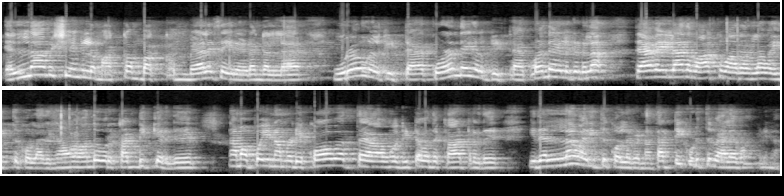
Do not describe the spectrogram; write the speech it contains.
எல்லா விஷயங்களிலும் அக்கம் பக்கம் வேலை செய்கிற இடங்களில் உறவுகள்கிட்ட குழந்தைகள்கிட்ட குழந்தைகள்கிட்டலாம் தேவையில்லாத வாக்குவாதம்லாம் வைத்து கொள்ளாதீங்க. அவங்கள வந்து ஒரு கண்டிக்கிறது நம்ம போய் நம்மளுடைய கோபத்தை அவங்கக்கிட்ட வந்து காட்டுறது இதெல்லாம் வைத்து கொள்ள வேண்டாம். தட்டி கொடுத்து வேலை வாங்கிடுங்க.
